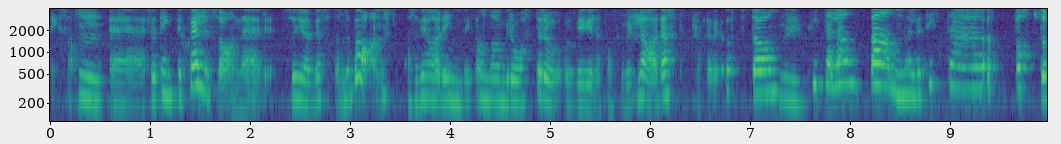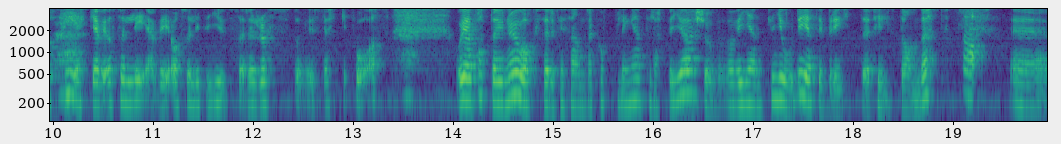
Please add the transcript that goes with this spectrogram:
liksom. Mm. Eh, för jag tänkte själv så, när, så gör vi ofta med barn. Alltså vi har inbyggt, om de gråter och, vi vill att de ska bli gladast, plockar vi upp dem. Mm. Titta lampan eller titta uppåt och pekar vi och så ler vi och så lite ljusare röst och vi sträcker på oss. Och jag fattar ju nu också att det finns andra kopplingar till att vi gör så. Vad vi egentligen gjorde är att vi bryter tillståndet. Ja. Eh,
